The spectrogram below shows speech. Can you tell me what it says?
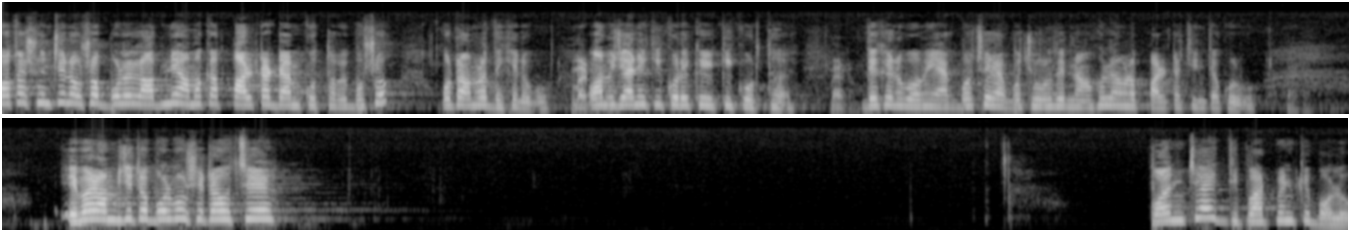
কথা শুনছে না, ওসব বলে লাভ নেই, আমাকে পাল্টা ড্যাম করতে হবে, বসো। ওটা আমরা দেখে নেব। আমি জানি কি করে কি করতে হয়। দেখে নেব আমি এক বছর এক বছর মধ্যে না হলে আমরা পাল্টা চিন্তা করব। এবার আমি যেটা বলব সেটা হচ্ছে পঞ্চায়েত ডিপার্টমেন্টকে বলো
